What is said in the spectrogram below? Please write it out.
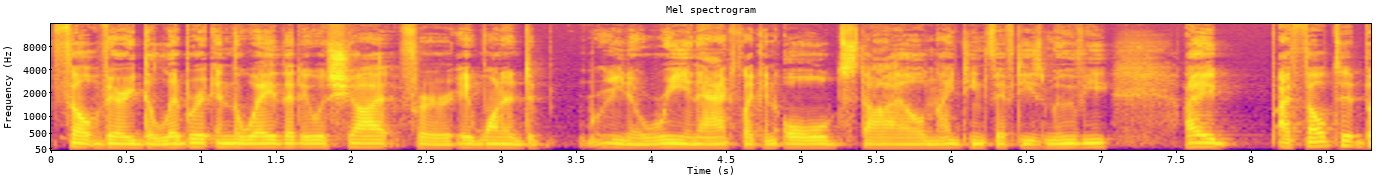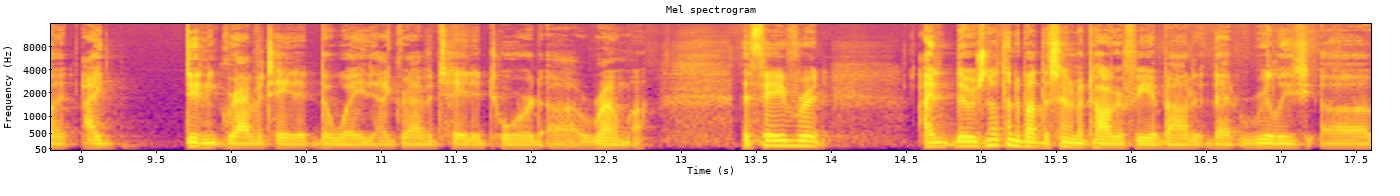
felt very deliberate in the way that it was shot. For it wanted to you know reenact like an old style 1950s movie. I I felt it, but I didn't gravitate it the way I gravitated toward uh, Roma. The favorite I, there was nothing about the cinematography about it that really uh,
